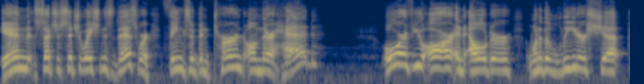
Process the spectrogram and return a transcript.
in such a situation as this, where things have been turned on their head, or if you are an elder, one of the leadership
